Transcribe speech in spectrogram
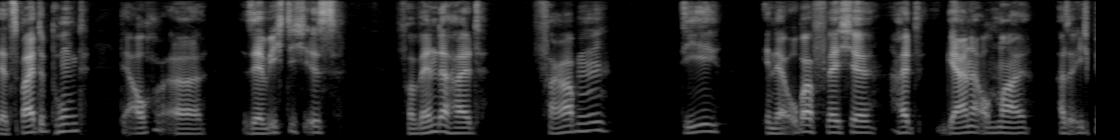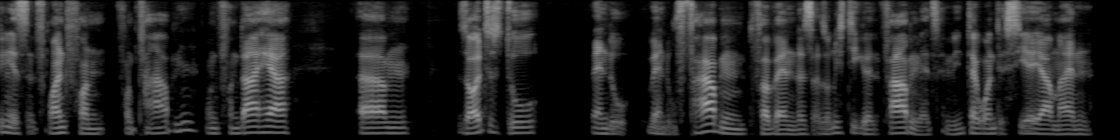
Der zweite Punkt, der auch äh, sehr wichtig ist, verwende halt Farben, die in der Oberfläche halt gerne auch mal, also ich bin jetzt ein Freund von, von Farben und von daher ähm, solltest du, wenn du, wenn du Farben verwendest, also richtige Farben jetzt, im Hintergrund ist hier ja mein,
